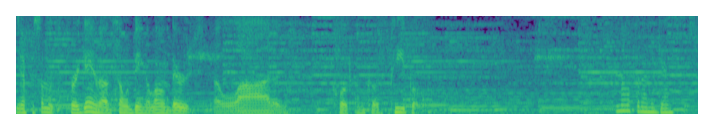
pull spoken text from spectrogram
You know, for someone for a game about someone being alone, there's a lot of quote unquote people. Not that I'm against it.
